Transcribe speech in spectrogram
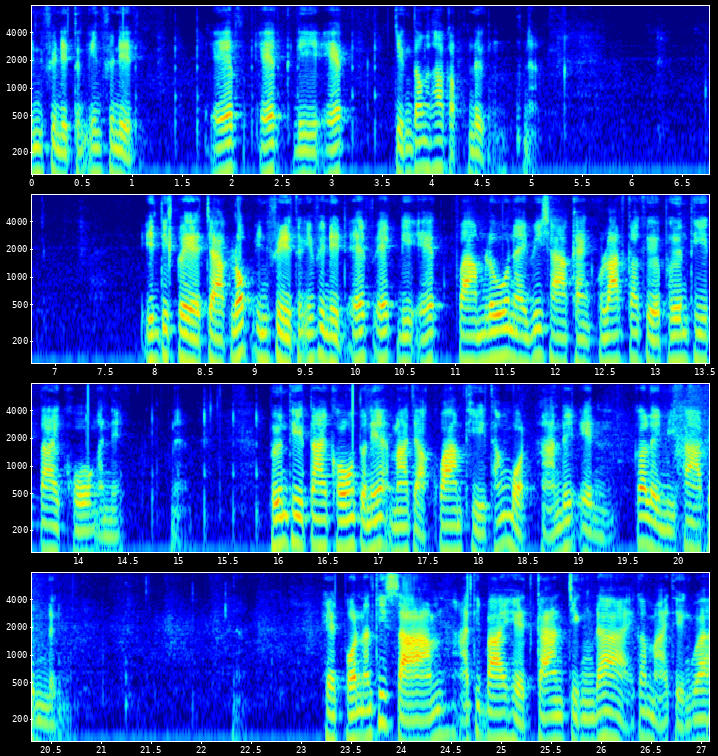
อินฟินิตถึงอินฟินิต f(x) dx จึงต้องเท่ากับ1นะ อินทิเกรตจากลบอินฟินิตถึงอินฟินิต f(x) dx ความรู้ในวิชาแคลคูลัสก็คือพื้นที่ใต้โค้งอันนี้นะพื้นที่ใต้โค้งตัวนี้มาจากความถี่ทั้งหมดหารด้วย n ก็เลยมีค่าเป็น 1นะเหตุผลอันที่ 3 อธิบายเหตุการณ์จริงได้ก็หมายถึงว่า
